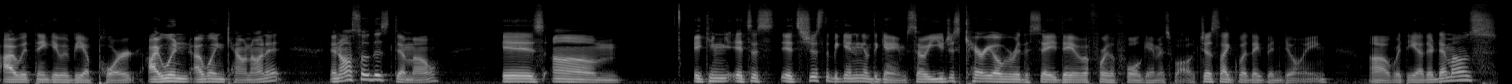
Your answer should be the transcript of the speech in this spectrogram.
I would think it would be a port. I wouldn't. I wouldn't count on it. And also, this demo is um, it can. It's a. It's just the beginning of the game, so you just carry over the save data for the full game as well, just like what they've been doing. Uh, with the other demos,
